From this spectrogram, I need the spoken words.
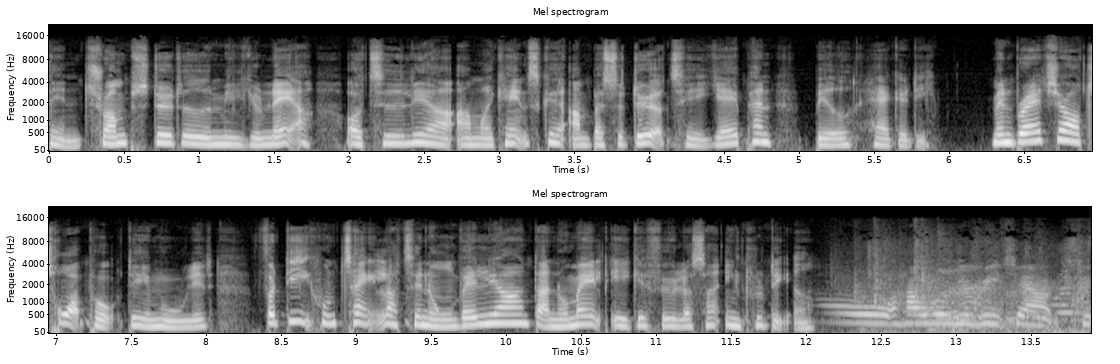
den Trump-støttede millionær og tidligere amerikanske ambassadør til Japan, Bill Hagerty. Men Bradshaw tror på, det er muligt, fordi hun taler til nogle vælgere, der normalt ikke føler sig inkluderet. How, how will you reach out to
